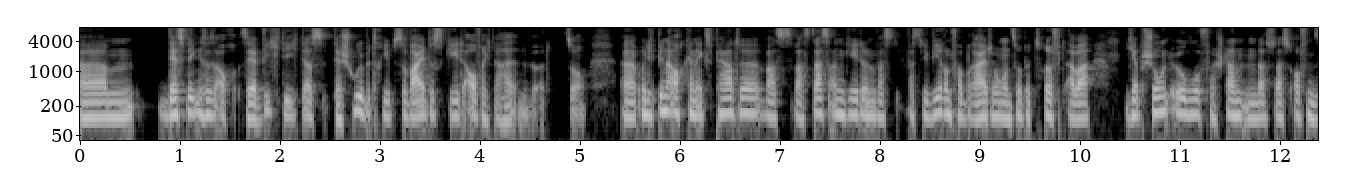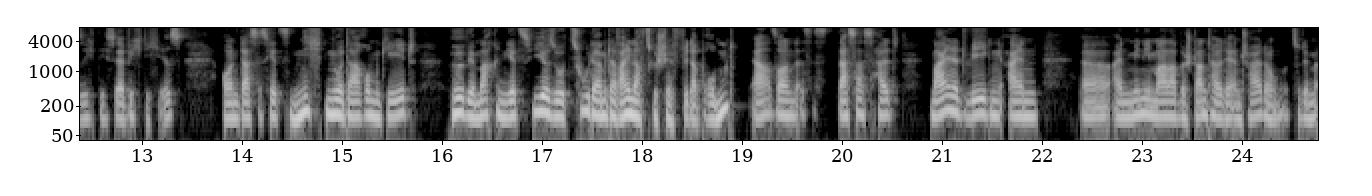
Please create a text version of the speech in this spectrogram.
ähm, deswegen ist es auch sehr wichtig, dass der Schulbetrieb, soweit es geht, aufrechterhalten wird. So. Äh, und ich bin auch kein Experte, was, was das angeht und was, was die Virenverbreitung und so betrifft, aber ich habe schon irgendwo verstanden, dass das offensichtlich sehr wichtig ist und dass es jetzt nicht nur darum geht, wir machen jetzt hier so zu, damit der Weihnachtsgeschäft wieder brummt, ja, sondern es ist, dass das halt meinetwegen ein, äh, ein minimaler Bestandteil der Entscheidung, zu, dem,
